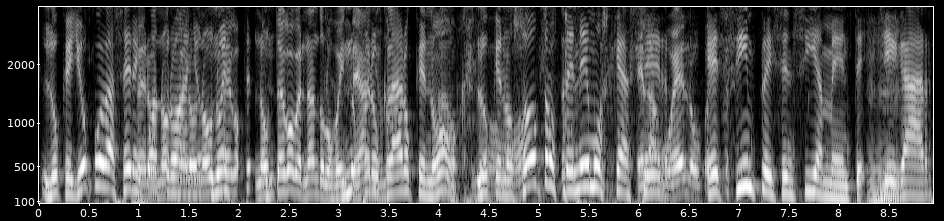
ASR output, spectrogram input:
lo que yo puedo hacer en Pero no- cuatro pero años no usted no usted gobernando los 20 No, Pero años, ¿no? claro que no. Ah. Lo que nosotros tenemos que hacer abuelo. es simple y sencillamente llegar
